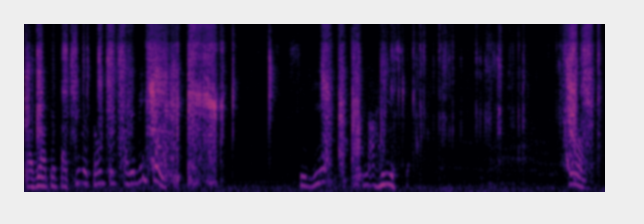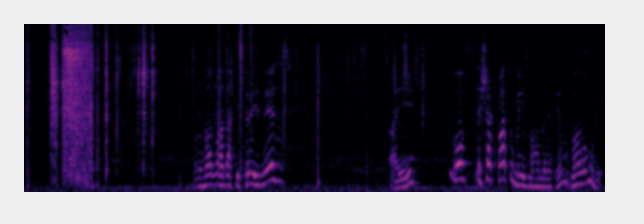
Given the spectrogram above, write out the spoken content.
fazer uma tentativa, então tem que fazer bem feito. Seguir na risca. Pronto. Vamos aguardar aqui três meses. Aí, vou deixar quatro meses mais ou menos aqui. Vamos, ver.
